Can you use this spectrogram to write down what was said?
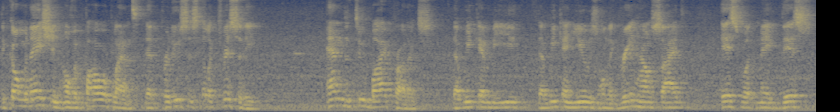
The combination of a power plant that produces electricity and the two byproducts that we can be that we can use on the greenhouse side is what make this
